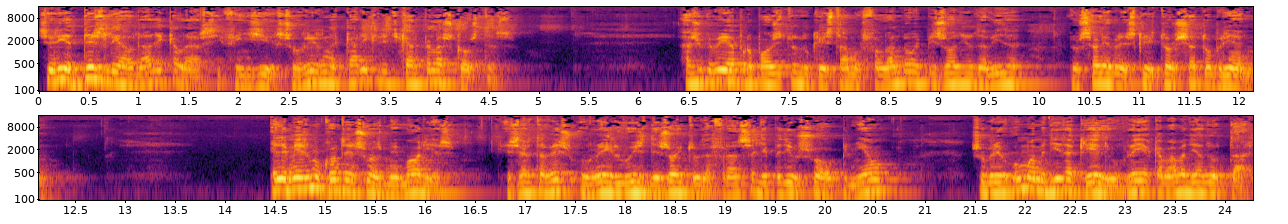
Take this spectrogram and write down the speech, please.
Seria deslealdade calar-se, fingir, sorrir na cara e criticar pelas costas. Acho que veio a propósito do que estamos falando um episódio da vida do célebre escritor Chateaubriand. Ele mesmo conta em suas memórias que certa vez o rei Luís XVIII da França lhe pediu sua opinião sobre uma medida que ele, o rei, acabava de adotar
